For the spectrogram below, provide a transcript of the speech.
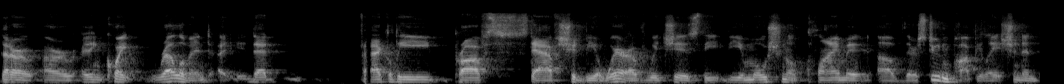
that are are I think quite relevant uh, that faculty, profs, staff should be aware of, which is the the emotional climate of their student population. And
